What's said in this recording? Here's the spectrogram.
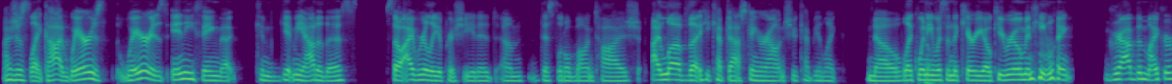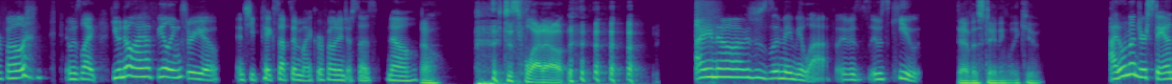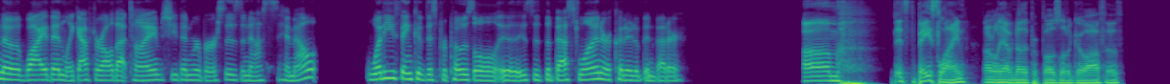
I was just like, God, where is where is anything that can get me out of this? So I really appreciated um this little montage. I love that he kept asking her out and she kept being like, no. Like when he was in the karaoke room and he like grabbed the microphone, it was like, you know I have feelings for you. And she picks up the microphone and just says, No. No, just flat out. I know, it was just it made me laugh. It was it was cute. Devastatingly cute. I don't understand though why then like after all that time she then reverses and asks him out. What do you think of this proposal? Is it the best one or could it have been better? Um, it's the baseline. I don't really have another proposal to go off of.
